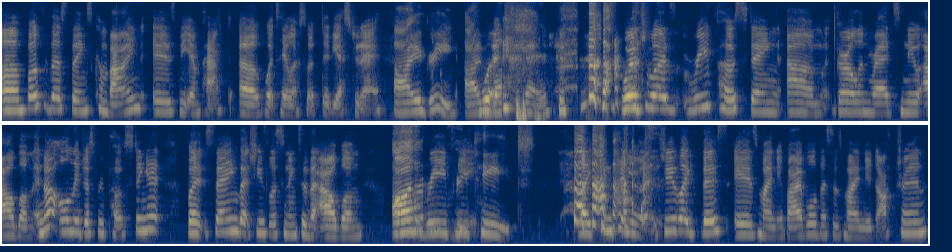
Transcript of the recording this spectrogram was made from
Um, both of those things combined is the impact of what Taylor Swift did yesterday. I agree. I love today. which was reposting um, Girl in Red's new album, and not only just reposting it, but saying that she's listening to the album on, on repeat. repeat. like continually. She's like, "This is my new Bible. This is my new doctrine."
